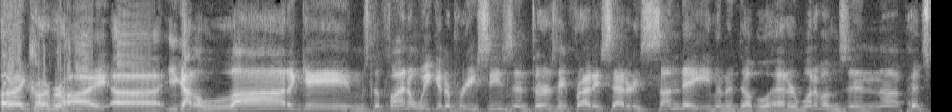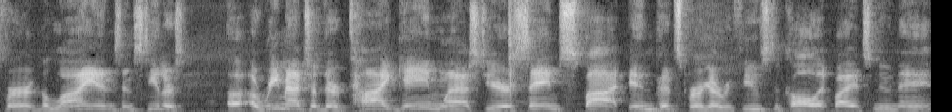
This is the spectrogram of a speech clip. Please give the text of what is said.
All right, Carver High. Uh, you got a lot of games. The final week of the preseason Thursday, Friday, Saturday, Sunday, even a doubleheader. One of them's in uh, Pittsburgh. The Lions and Steelers. Uh, a rematch of their tie game last year. Same spot in Pittsburgh. I refuse to call it by its new name.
